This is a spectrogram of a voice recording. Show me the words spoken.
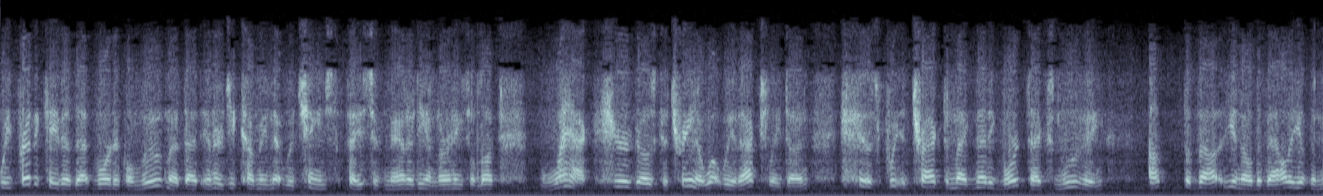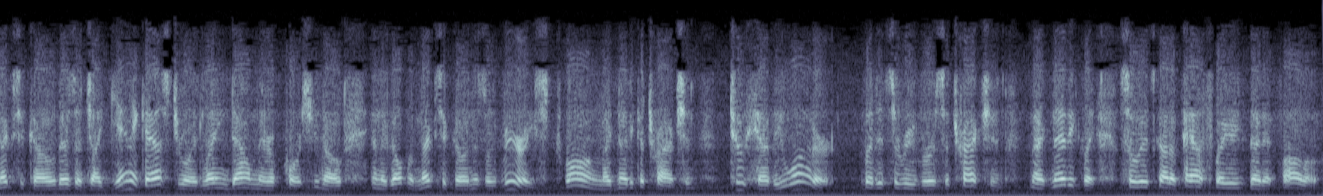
we predicated that vortical movement, that energy coming that would change the face of humanity and learning to love. Whack! Here goes Katrina. What we had actually done is we had tracked a magnetic vortex moving up the you know the valley of the Mexico. There's a gigantic asteroid laying down there, of course, you know, in the Gulf of Mexico, and there's a very strong magnetic attraction to heavy water. But it's a reverse attraction magnetically, so it's got a pathway that it follows,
